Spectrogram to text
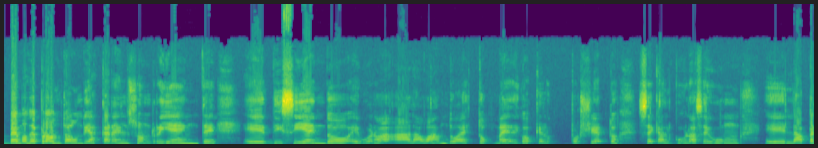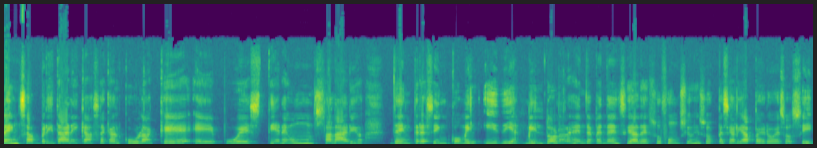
Vemos de pronto a un Díaz Canel sonriente, eh, diciendo, eh, bueno, alabando a estos médicos que los por cierto, se calcula, según eh, la prensa británica, se calcula que eh, pues tienen un salario de entre 5 mil y 10 mil dólares en dependencia de su función y su especialidad, pero eso sí,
